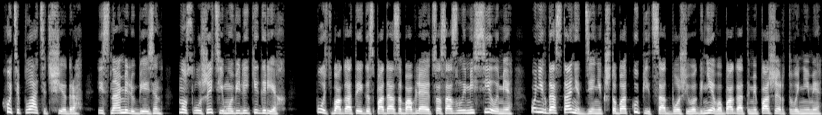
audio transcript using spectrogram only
«Хоть и платит щедро, и с нами любезен, но служить ему великий грех. Пусть богатые господа забавляются со злыми силами, у них достанет денег, чтобы откупиться от божьего гнева богатыми пожертвованиями.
